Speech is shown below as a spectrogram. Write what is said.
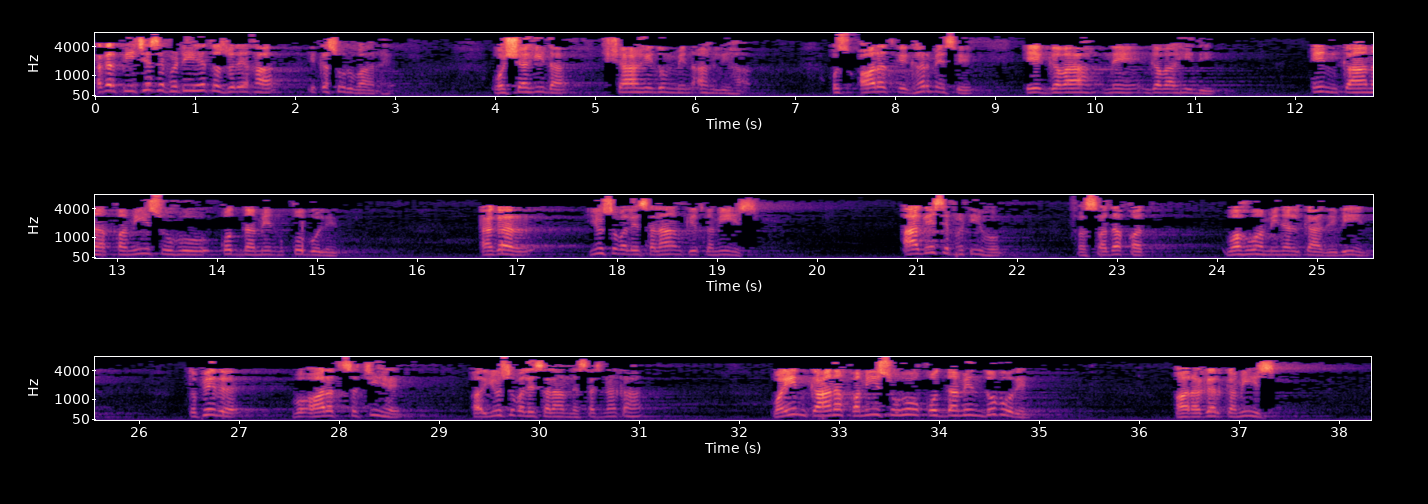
اگر پیچھے سے پھٹی ہے تو زلیخا، یہ قصوروار ہے۔ وہ شہیدہ شاہد من اہلیہ اس عورت کے گھر میں سے ایک گواہ نے گواہی دی۔ ان کا قمیص قد من قبول اگر یوسف علیہ السلام کی قمیص آگے سے پھٹی ہو، فصدقت وہ من القاذبین تو پھر وہ عورت سچی ہے اور یوسف علیہ السلام نے سچ نہ کہا۔ وہ ان کانا قمیص ہو قد من دبور اور اگر قمیص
